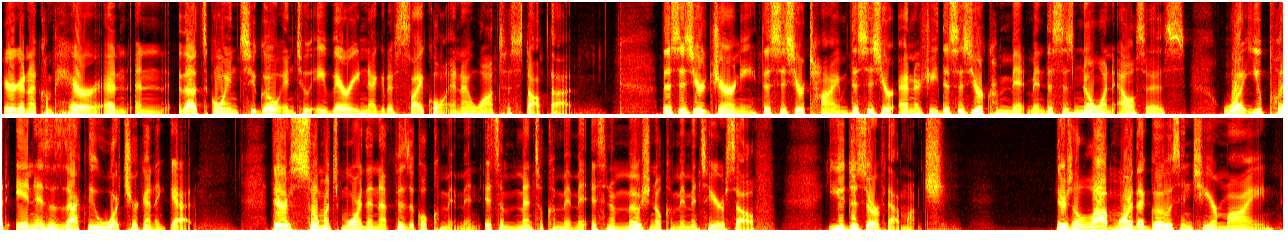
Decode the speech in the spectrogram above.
you're going to compare and and that's going to go into a very negative cycle and I want to stop that. This is your journey. This is your time. This is your energy. This is your commitment. This is no one else's. What you put in is exactly what you're going to get. There is so much more than that physical commitment. It's a mental commitment, it's an emotional commitment to yourself. You deserve that much. There's a lot more that goes into your mind.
